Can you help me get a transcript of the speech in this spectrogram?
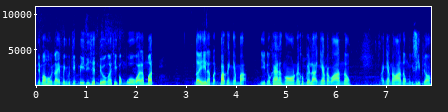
nhưng mà hồi nãy mình với kip đi trên đường ấy thì có mua gọi là mận. Đây thì là mận bắc anh em ạ nhìn nó khá là ngon đấy không biết là anh em nào có ăn không? Anh em nào ăn không? Mình ship cho.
